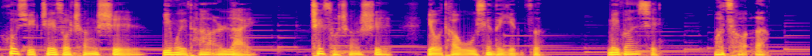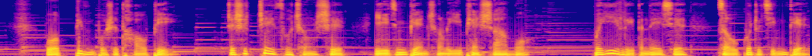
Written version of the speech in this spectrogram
或许这座城市因为他而来，这座城市有他无限的影子。没关系，我走了。我并不是逃避，只是这座城市已经变成了一片沙漠。回忆里的那些走过的景点、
